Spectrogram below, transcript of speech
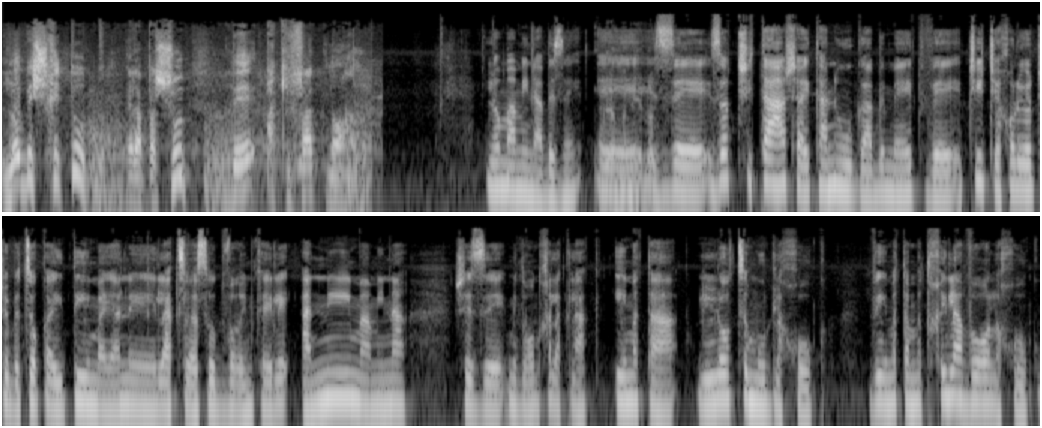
לא בשחיתות, אלא פשוט בעקיפת נוהל. לא מאמינה בזה. גם אני לא. זה, זאת שיטה שהייתה נהוגה באמת, וצ'יץ' יכול להיות שבצוק העיתים היה נאלץ לעשות דברים כאלה. אני מאמינה שזה מדרון חלקלק. אם אתה לא צמוד לחוק, ואם אתה מתחיל לעבור על החוק,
